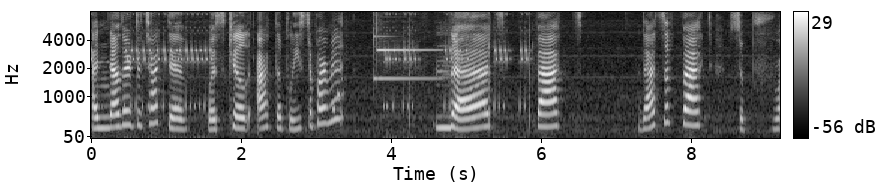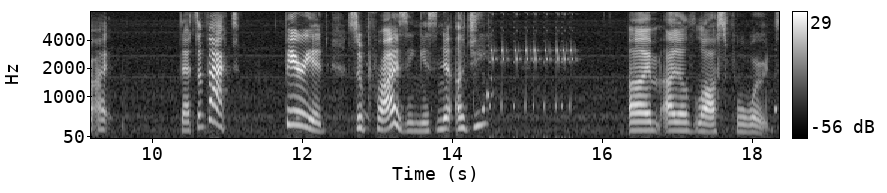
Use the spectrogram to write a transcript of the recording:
another detective was killed at the police department? That's fact. That's a fact. Surprise. That's a fact. Period. Surprising, isn't it, Aji? I'm at a loss for words.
